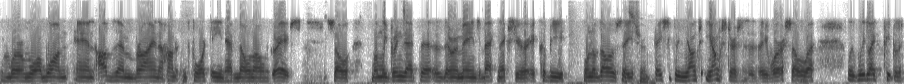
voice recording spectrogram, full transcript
in World War One, and of them, Brian, 114 have no known graves. So when we bring that uh, the remains back next year, it could be one of those. They, basically young, youngsters they were. So uh, we, would like people to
